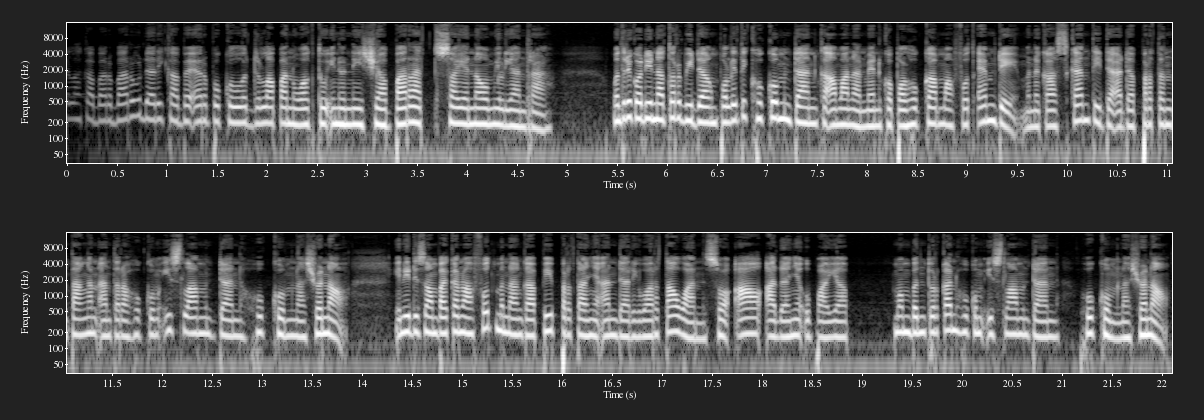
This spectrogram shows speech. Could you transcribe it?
Inilah kabar baru dari KBR pukul 8 waktu Indonesia Barat. Saya Naomi Liandra. Menteri Koordinator Bidang Politik Hukum dan Keamanan Menko Polhukam Mahfud MD menegaskan tidak ada pertentangan antara hukum Islam dan hukum nasional. Ini disampaikan Mahfud menanggapi pertanyaan dari wartawan soal adanya upaya membenturkan hukum Islam dan hukum nasional.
